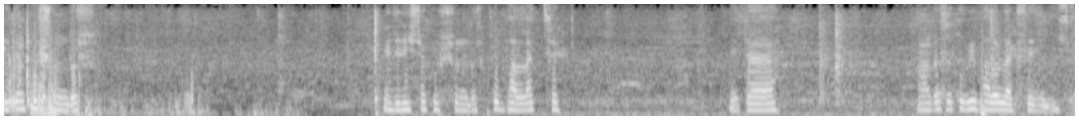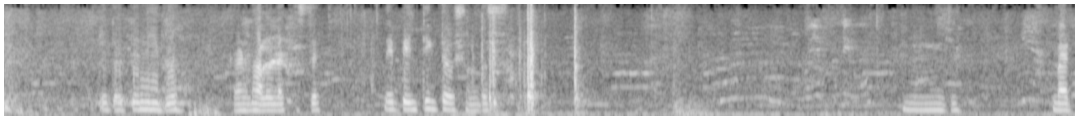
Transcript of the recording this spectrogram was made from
এটা খুব সুন্দর। এই জিনিসটা খুব সুন্দর, খুব ভালো লাগছে। এটা আমার কাছে খুবই ভালো লাগছে জিনিসটা। এটা তো নিব, কারণ ভালো লাগতেছে। এই পেন্টিংটাও সুন্দর। বাট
